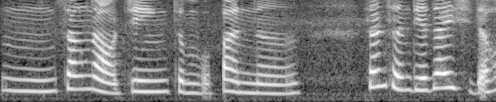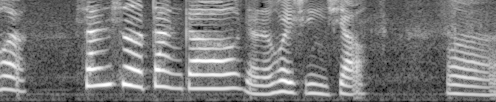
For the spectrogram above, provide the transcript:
嗯，伤脑筋，怎么办呢？三层叠在一起的话，三色蛋糕。两人会心一笑，哇。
